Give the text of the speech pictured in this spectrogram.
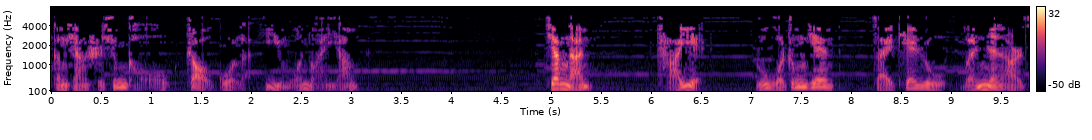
更像是胸口照过了一抹暖阳。江南茶叶，如果中间再添入“文人”二字，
